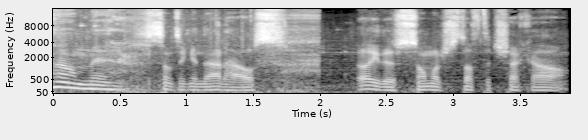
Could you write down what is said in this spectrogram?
Oh man, something in that house. I feel like there's so much stuff to check out.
